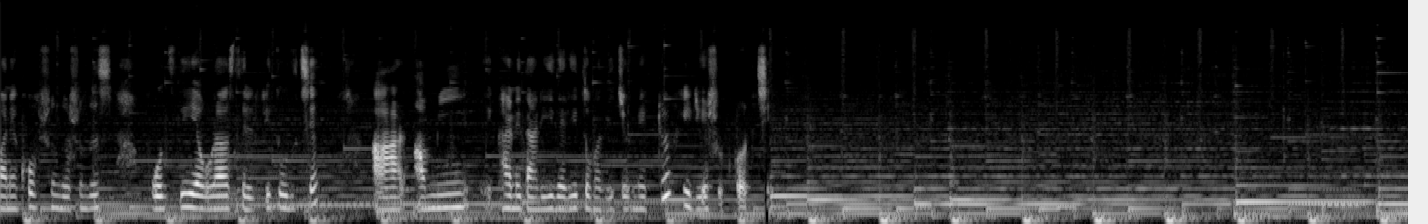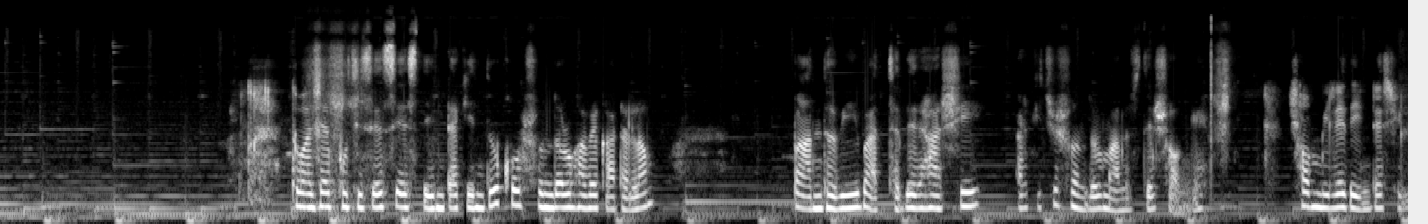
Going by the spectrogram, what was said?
মানে খুব সুন্দর সুন্দর পোজ দিয়ে ওরা সেলফি তুলছে। আর আমি এখানে দাঁড়িয়ে দাঁড়িয়ে তোমাদের জন্য একটু ভিডিও শ্যুট করছি। দু হাজার পঁচিশের শেষ দিনটা কিন্তু খুব সুন্দরভাবে কাটালাম। বান্ধবী, বাচ্চাদের হাসি আর কিছু সুন্দর মানুষদের সঙ্গে। সব মিলে দিনটা ছিল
